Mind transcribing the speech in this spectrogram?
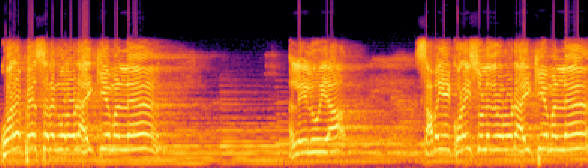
குறை பேசுறவங்களோடு ஐக்கியம் அல்ல அல்லேலூயா. சபையை குறை சொல்லுகிறவர்களோடு ஐக்கியம் அல்ல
